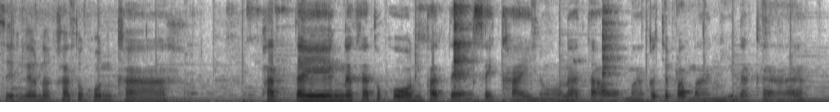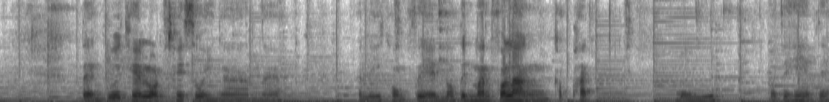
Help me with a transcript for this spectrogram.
เสร็จแล้วนะคะทุกคนค่ะ ผัดแตงนะคะ ทุกคนผัดแตงใส่ไข่เนาะหน้าตาออกมาก็จะประมาณนี้นะคะ แต่งด้วยแครอทให้สวยงามนะ อันนี้ของแฟนเนาะเป็นมันฝรั่งกับผัดหมูก็จะแห่ได้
